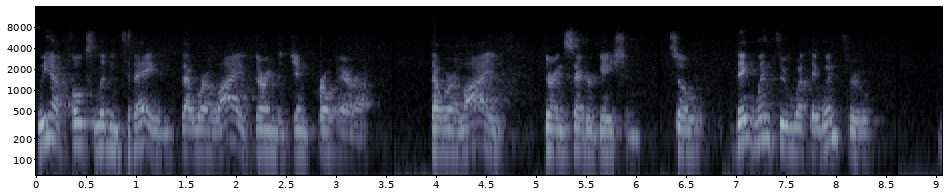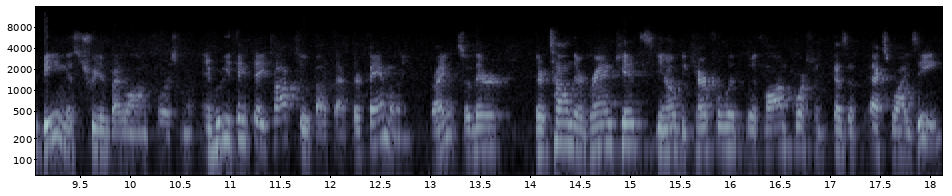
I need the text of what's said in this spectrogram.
we have folks living today that were alive during the Jim Crow era, that were alive during segregation. So they went through what they went through being mistreated by law enforcement. And who do you think they talk to about that? Their family, right? So they're they're telling their grandkids, you know, be careful with, with law enforcement because of XYZ.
